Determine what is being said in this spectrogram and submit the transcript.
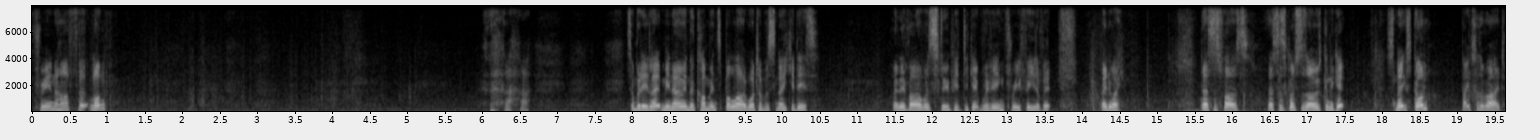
three and a half foot long. Somebody let me know in the comments below what type of snake it is. And if I was stupid to get within three feet of it. But anyway, that's as far as that's as close as I was gonna get. Snake's gone, back to the ride.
